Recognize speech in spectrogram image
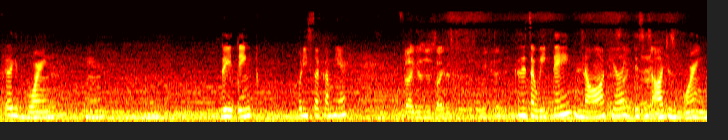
I feel like it's boring. Hmm. here. Do you think? Would you still come here? I feel like it's just like this because it's a weekday. Because it's a weekday? No, I feel like this is all just boring.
